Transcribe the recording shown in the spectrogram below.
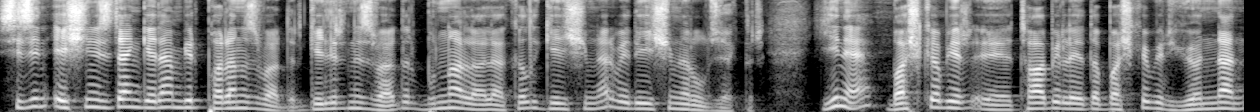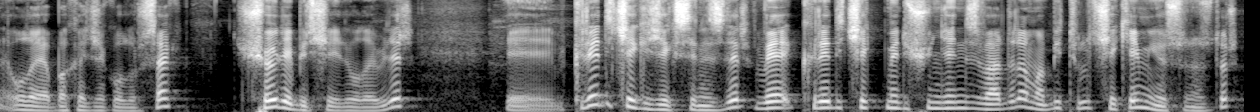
Sizin eşinizden gelen bir paranız vardır, geliriniz vardır. Bunlarla alakalı gelişimler ve değişimler olacaktır. Yine başka bir e, tabirle ya da başka bir yönden olaya bakacak olursak şöyle bir şey de olabilir e, kredi çekeceksinizdir ve kredi çekme düşünceniz vardır ama bir türlü çekemiyorsunuzdur.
